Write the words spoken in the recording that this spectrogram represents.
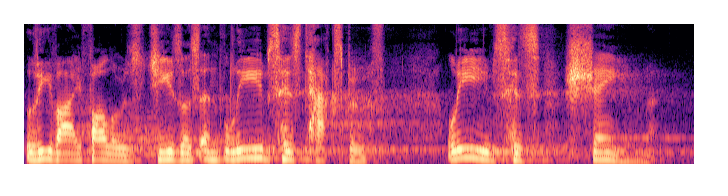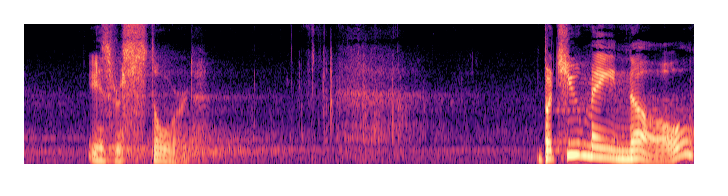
Levi follows Jesus and leaves his tax booth, leaves his shame, is restored. But you may know,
